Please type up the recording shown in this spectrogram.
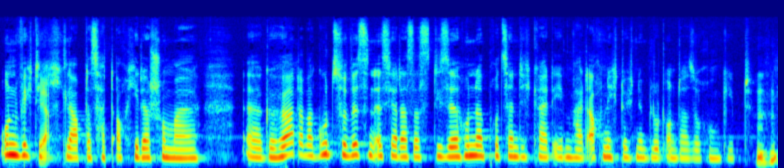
unwichtig. Ja. Ich glaube, das hat auch jeder schon mal äh, gehört. Aber gut zu wissen ist ja, dass es diese Hundertprozentigkeit eben halt auch nicht durch eine Blutuntersuchung gibt. Mhm.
